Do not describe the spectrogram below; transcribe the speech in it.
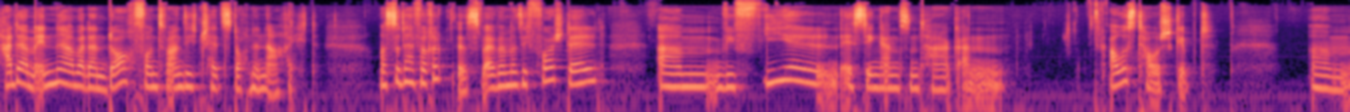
Hatte am Ende aber dann doch von 20 Chats doch eine Nachricht was total verrückt ist, weil wenn man sich vorstellt, ähm, wie viel es den ganzen Tag an Austausch gibt, ähm,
